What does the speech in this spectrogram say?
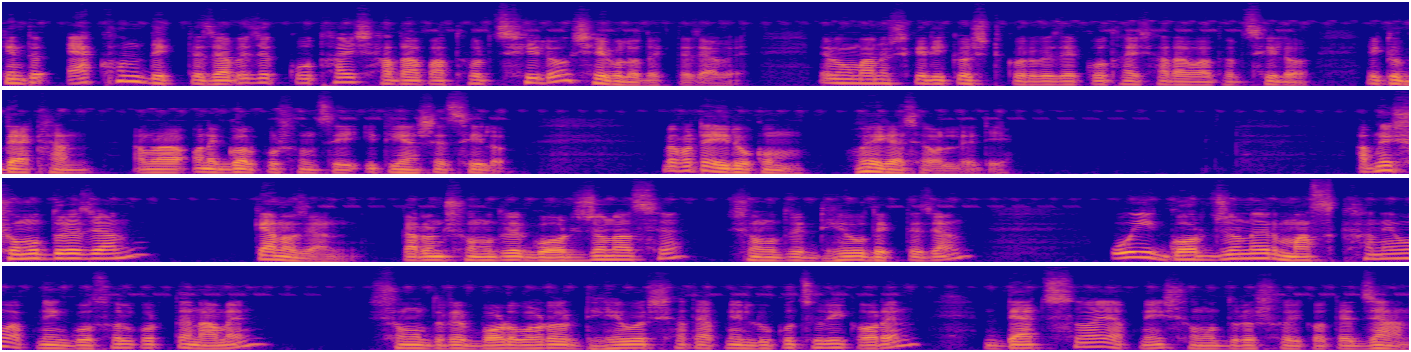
কিন্তু এখন দেখতে যাবে যে কোথায় সাদা পাথর ছিল সেগুলো দেখতে যাবে। এবং মানুষকে রিকোয়েস্ট করবে যে কোথায় সাদা পাথর ছিল, একটু দেখান, আমরা অনেক গল্প শুনছি, ইতিহাসে ছিল। ব্যাপারটা এরকম হয়ে গেছে অলরেডি আপনি সমুদ্রে যান, কেন যান? কারণ সমুদ্রের গর্জন আছে, সমুদ্রের ঢেউ দেখতে যান। ওই গর্জনের মাঝখানেও আপনি গোসল করতে নামেন সমুদ্রের বড় বড় ঢেউয়ের সাথে আপনি লুকোচুরি করেন দ্যাটস ওয়াই আপনি সমুদ্র সৈকতে যান।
